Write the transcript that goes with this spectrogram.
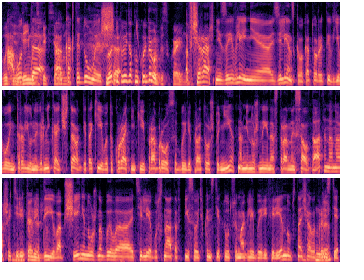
будет а вот где-нибудь а, зафиксировано. а как ты думаешь, Но это не приведет к никакой дружбе с Украиной. вчерашнее заявление Зеленского, которое ты в его интервью наверняка читал, где такие вот аккуратненькие пробросы были про то, что нет, нам не нужны иностранные солдаты на нашей территории, конечно. да и вообще не нужно было телегу с НАТО вписывать в Конституцию, могли бы и референдум сначала Да. провести.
